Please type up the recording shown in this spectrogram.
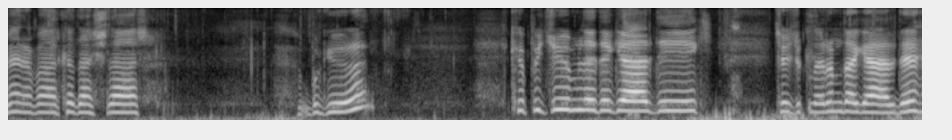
Merhaba arkadaşlar. Bugün köpücüğümle de geldik. Çocuklarım da geldi.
